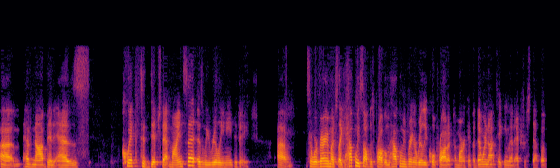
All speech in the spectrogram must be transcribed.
um, have not been as quick to ditch that mindset as we really need to be. Um, so we're very much like, how can we solve this problem? How can we bring a really cool product to market? But then we're not taking that extra step of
